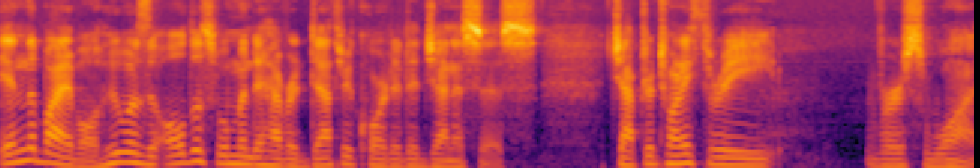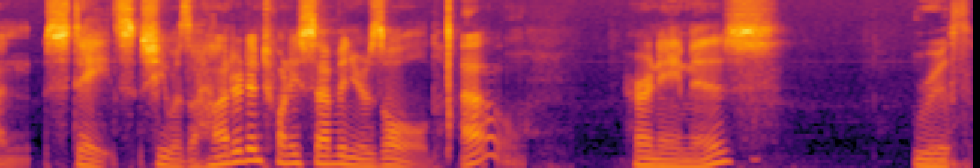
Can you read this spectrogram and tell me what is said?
In the Bible, who was the oldest woman to have her death recorded in Genesis? Chapter 23, verse 1 states she was 127 years old. Oh, Her name is Ruth.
